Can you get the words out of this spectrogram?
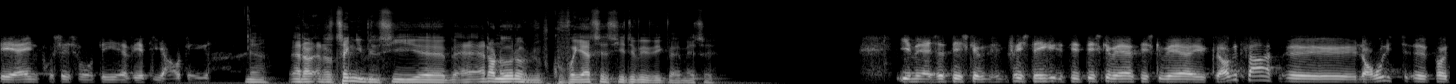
det er en proces, hvor det er ved at blive afdækket. Ja. Er, der, er der ting, I vil sige, øh, er der noget, der kunne få jer til at sige, det vil vi ikke være med til? Jamen altså, det skal, hvis det, det, det skal være, det skal være øh, klokkeklart øh, lovligt, øh, på, et,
